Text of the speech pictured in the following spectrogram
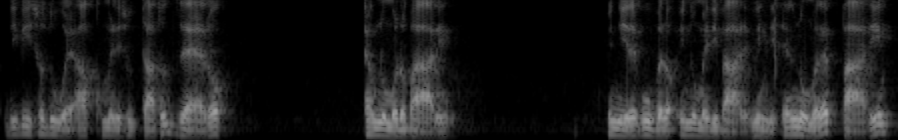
diviso 2 ha come risultato 0 è un numero pari. Quindi recupero i numeri pari. Quindi se il numero è pari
